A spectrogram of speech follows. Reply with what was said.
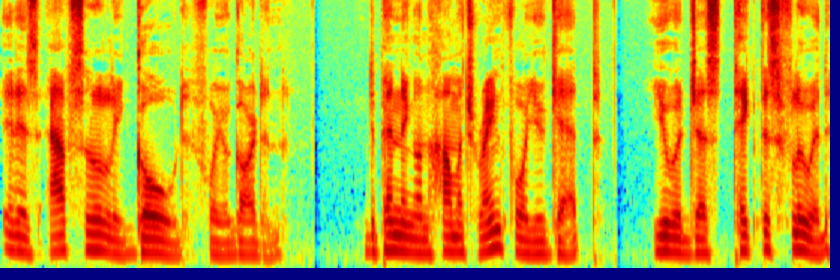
It is absolutely gold for your garden. Depending on how much rainfall you get, you would just take this fluid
